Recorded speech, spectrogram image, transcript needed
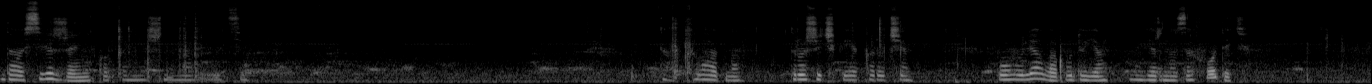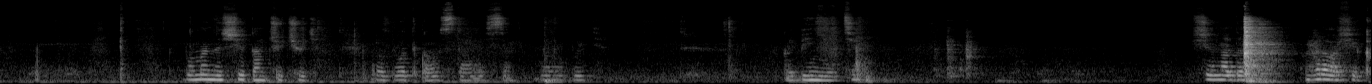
Да, свіженько, звісно, на вулиці. Так, ладно. Трошечки я, коротше, погуляла, буду я, мабуть, заходити. Бо в мене ще там чуть-чуть роботка осталася доробити в кабінеті. Ще треба графік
